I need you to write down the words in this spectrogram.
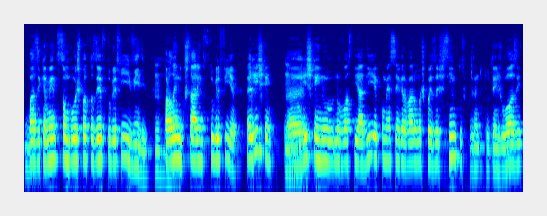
basicamente, são boas para fazer fotografia e vídeo. Uhum. Para além de gostarem de fotografia, arrisquem. Uhum. Arrisquem no, no vosso dia a dia, comecem a gravar umas coisas simples. Por exemplo, tu tens o Ozzy,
